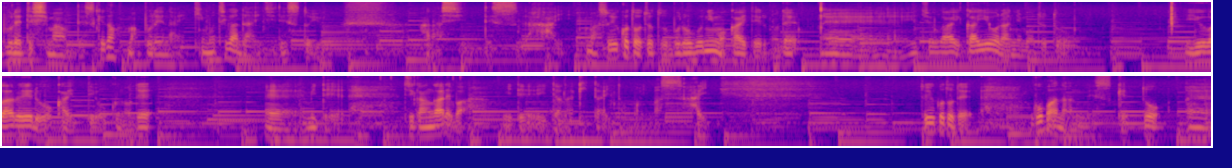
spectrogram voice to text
ブレてしまうんですけど、まあ、ブレない気持ちが大事ですという話です。はいまあ、そういうことをちょっとブログにも書いているので、えー、一応概要欄にもちょっと URL を書いておくので、えー、見て時間があれば見ていただきたいと思います。はい。ということで5番なんですけど、え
